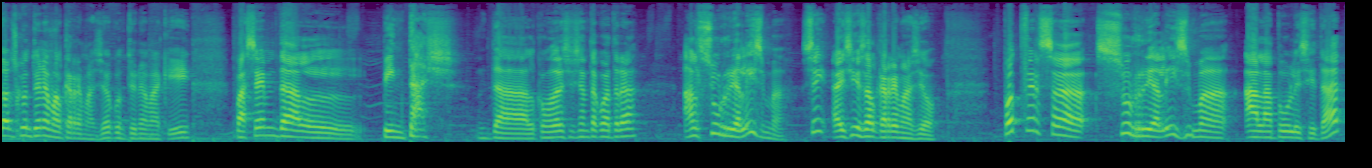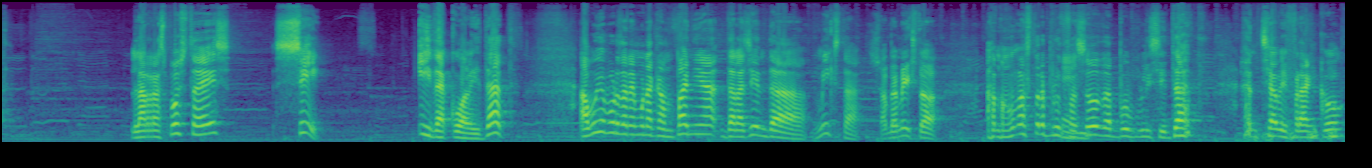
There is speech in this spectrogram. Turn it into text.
Doncs continuem al carrer Major, continuem aquí. Passem del pintage del Commodore 64 al surrealisme. Sí, així és el carrer Major. Pot fer-se surrealisme a la publicitat? La resposta és sí. I de qualitat. Avui abordarem una campanya de l'agenda mixta, Sabe mixta, amb el nostre professor de publicitat, en Xavi Franco.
